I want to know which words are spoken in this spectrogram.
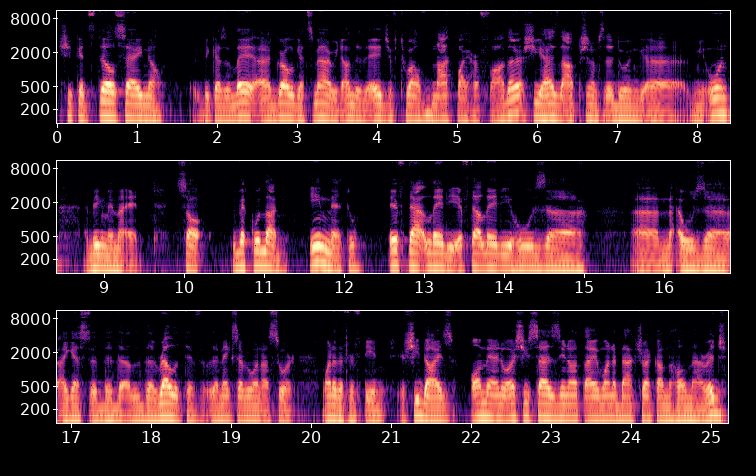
she could still say no because a, a, girl gets married under the age of 12, not by her father, she has the option of doing uh, mi'un and being mema'in. So, bekulan, imetu, if that lady, if that lady who's, uh, uh, who's uh, I guess, the, the, the relative that makes everyone asur, one of the 15, if she dies, or man, or she says, you know, I want to backtrack on the whole marriage,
